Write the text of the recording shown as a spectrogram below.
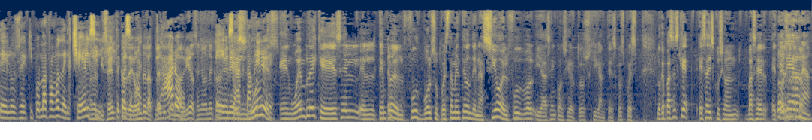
de los equipos más famosos del Chelsea. En el Vicente Pues, Calderón ah, del Atlético claro. de Madrid, hacen grandes en el Exactamente. Núñez. En Wembley, que es el, el templo Templo. del fútbol, supuestamente donde nació el fútbol y hacen conciertos gigantescos, pues lo que pasa es que esa discusión va a ser eterna, Eterna.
